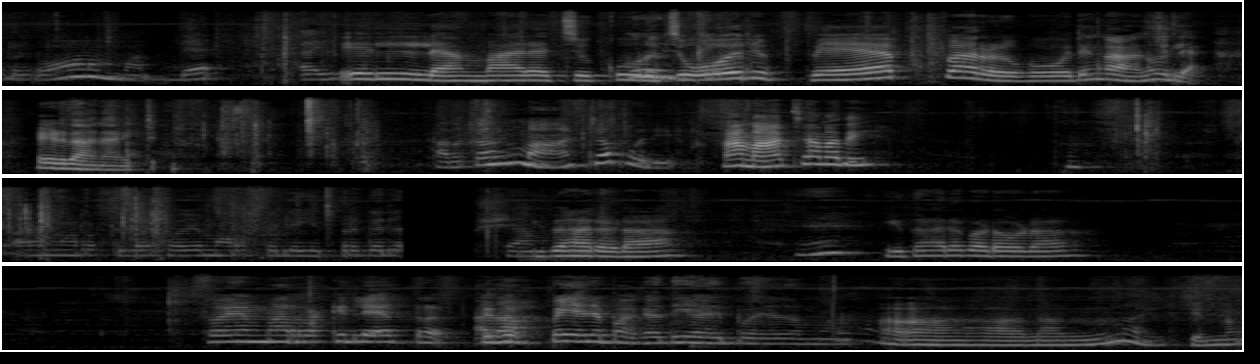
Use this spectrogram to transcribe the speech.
ത്രികോണം മധ്യേ. എല്ലാം വരച്ച് കുറിച്ച് ഒരു പേപ്പർ പോലും കാണൂല എഴുതാനായിട്ട്. ആ മാച്ചാ മതി. ഇതാരടാ? ഇതാര പടോടാ സ്വയം മറക്കില്ല എത്ര. പകുതിയായി പോയതമ്മ. ആ നന്നായിരിക്കുന്നു.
